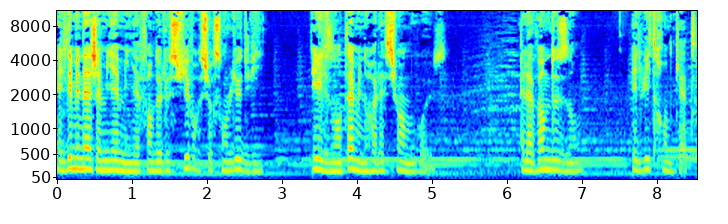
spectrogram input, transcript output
elle déménage à Miami afin de le suivre sur son lieu de vie, et ils entament une relation amoureuse. Elle a 22 ans, et lui 34.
